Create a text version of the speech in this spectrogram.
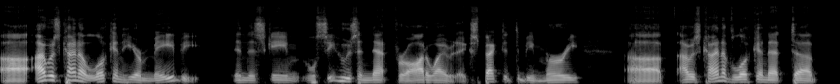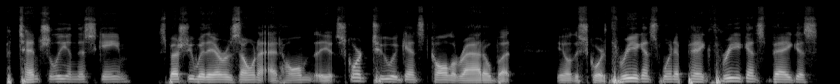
Uh, I was kind of looking here maybe in this game. We'll see who's in net for Ottawa. I would expect it to be Murray. Uh, I was kind of looking at uh, potentially in this game especially with Arizona at home. They scored two against Colorado, but you know they scored three against Winnipeg, three against Vegas,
